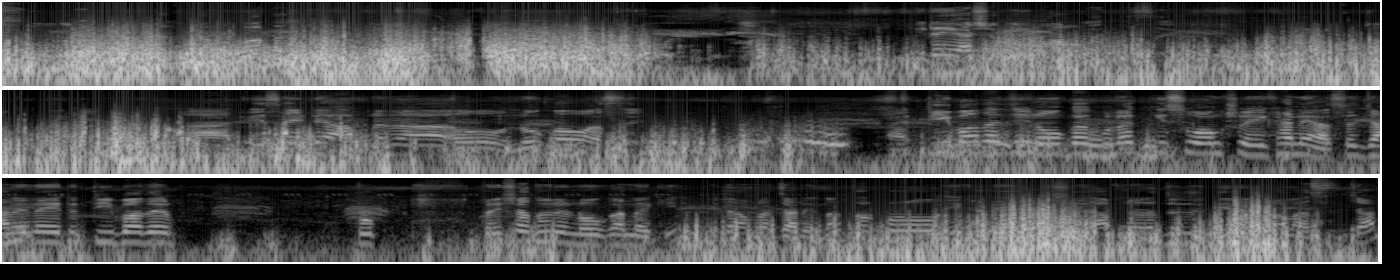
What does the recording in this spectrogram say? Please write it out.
সুন্দর একটা ঠান্ডা বাতাস এটাই আশা করি ভালো লাগতেছে আর এই সাইডে আপনারা ও নৌকাও আছে আর টি বাঁধের যে নৌকাগুলো কিছু অংশ এখানে আছে। জানি না এটা টি বাঁধের প্রেসাধনের নৌকা নাকি, এটা আমরা জানি না। তারপরও এখানে এসে আপনারা যদি দিনের বেলা আসতে চান,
